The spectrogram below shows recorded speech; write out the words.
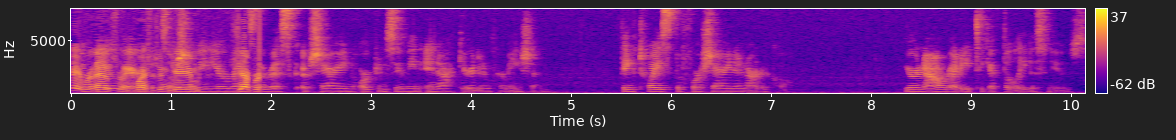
Favorite answering question social game. media runs the risk of sharing or consuming inaccurate information. Think twice before sharing an article. You're now ready to get the latest news.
